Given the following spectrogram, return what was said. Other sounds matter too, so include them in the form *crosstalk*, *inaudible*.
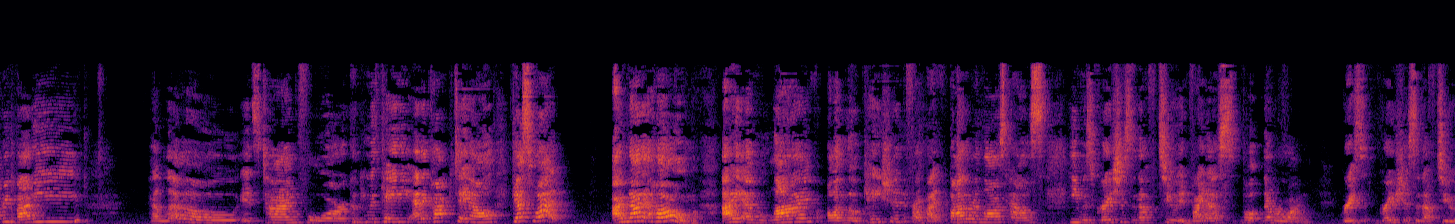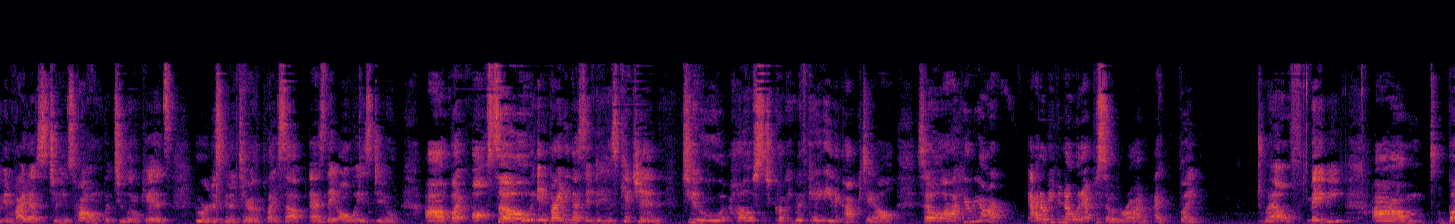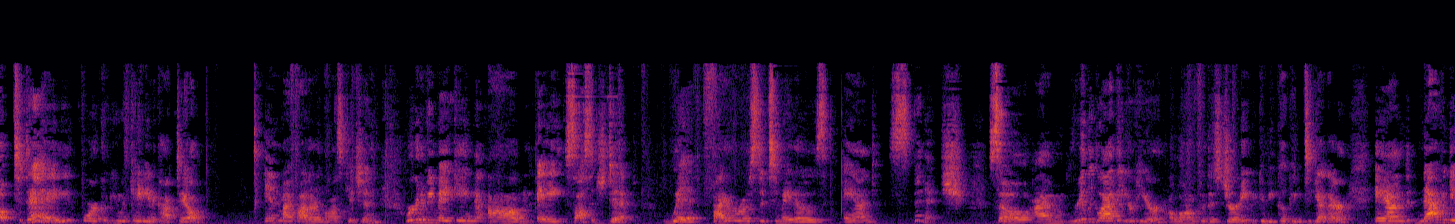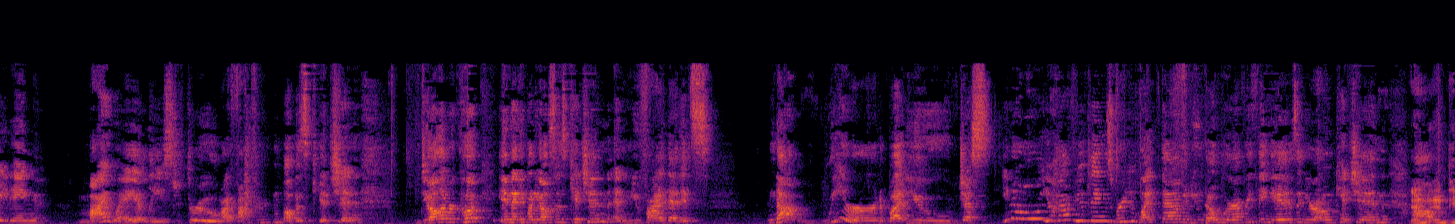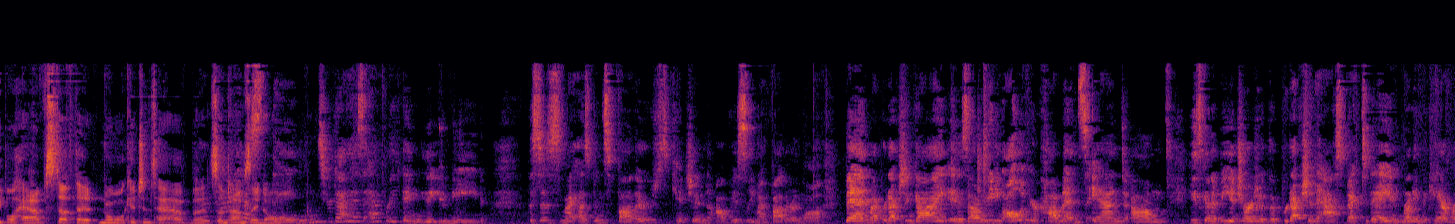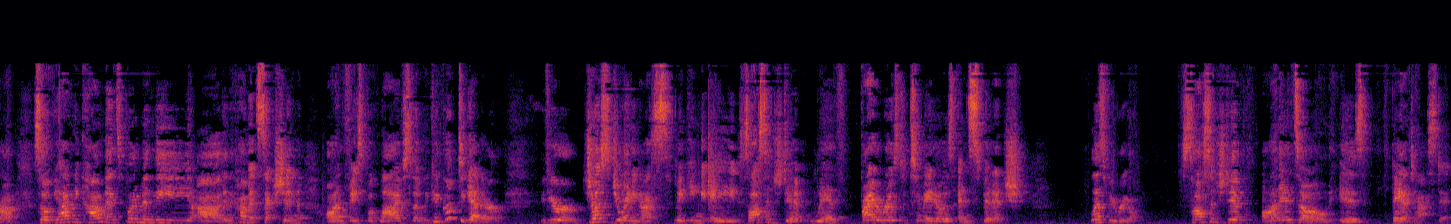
everybody. Hello. It's time for Cooking with Katie and a cocktail. Guess what? I'm not at home. I am live on location from my father-in-law's house. He was gracious enough to invite us, well, number one, grace, gracious enough to invite us to his home with two little kids who are just going to tear the place up, as they always do. Uh, but also inviting us into his kitchen to host Cooking with Katie and a cocktail. So uh, here we are. I don't even know what episode we're on. I like 12 maybe. Um, but today for Cooking with Katie and a cocktail in my father-in-law's kitchen, we're going to be making um, a sausage dip with fire roasted tomatoes and spinach. So I'm really glad that you're here along for this journey. We could be cooking together and navigating my way at least through my *laughs* father-in-law's kitchen. Do y'all ever cook in anybody else's kitchen and you find that it's not weird, but you just, you know, you have your things where you like them and you know where everything is in your own kitchen. And, Um, and people have stuff that normal kitchens have, but sometimes they don't. Things. Your dad has everything that you need. This is my husband's father's kitchen, obviously my father-in-law. Ben, my production guy, is uh, reading all of your comments and um, he's going to be in charge of the production aspect today and running the camera. So if you have any comments, put them in the, uh, in the comment section on Facebook Live so that we can cook together. If you're just joining us, making a sausage dip with fire roasted tomatoes and spinach, let's be real. Sausage dip on its own is fantastic.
